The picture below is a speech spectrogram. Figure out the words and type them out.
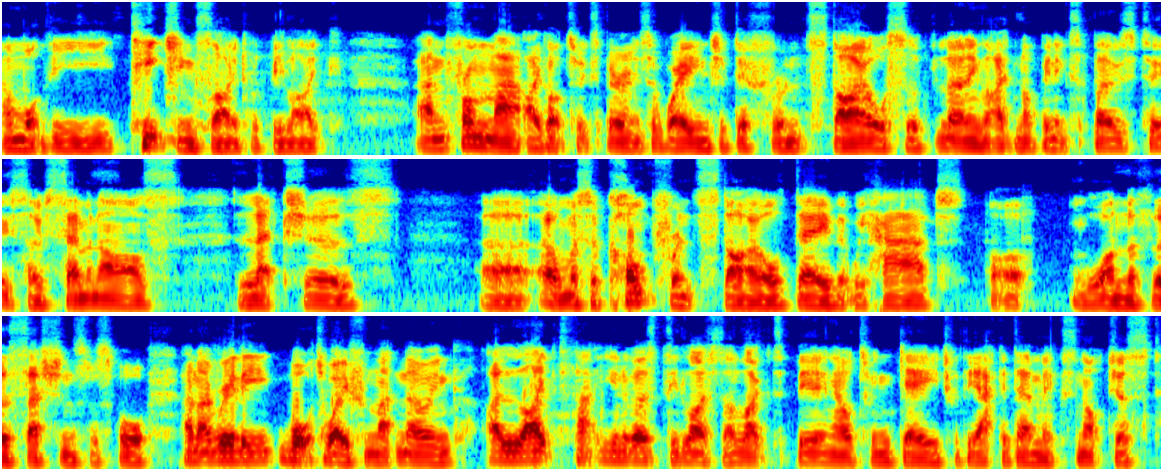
and what the teaching side would be like. And from that, I got to experience a range of different styles of learning that I'd not been exposed to. So, seminars, lectures, uh, almost a conference style day that we had. Uh, one of the sessions was for, and I really walked away from that knowing I liked that university lifestyle. I liked being able to engage with the academics, not just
